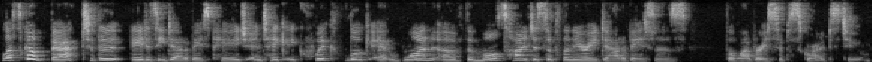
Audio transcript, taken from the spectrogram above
Let's go back to the A to Z database page and take a quick look at one of the multidisciplinary databases the library subscribes to.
